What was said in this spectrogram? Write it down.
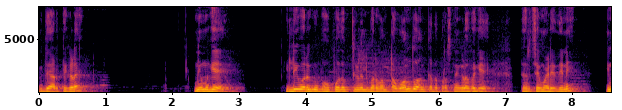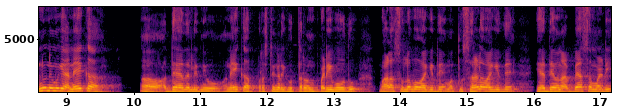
ವಿದ್ಯಾರ್ಥಿಗಳೇ, ನಿಮಗೆ ಇಲ್ಲಿವರೆಗೂ ಬಹುಪದೋಕ್ತಿಗಳಲ್ಲಿ ಬರುವಂಥ ಒಂದು ಅಂಕದ ಪ್ರಶ್ನೆಗಳ ಬಗ್ಗೆ ಚರ್ಚೆ ಮಾಡಿದ್ದೀನಿ. ಇನ್ನೂ ನಿಮಗೆ ಅನೇಕ ಅಧ್ಯಾಯದಲ್ಲಿ ನೀವು ಅನೇಕ ಪ್ರಶ್ನೆಗಳಿಗೆ ಉತ್ತರವನ್ನು ಪಡೆಯಬಹುದು. ಭಾಳ ಸುಲಭವಾಗಿದೆ ಮತ್ತು ಸರಳವಾಗಿದೆ. ಈ ಅಧ್ಯಾಯವನ್ನು ಅಭ್ಯಾಸ ಮಾಡಿ,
